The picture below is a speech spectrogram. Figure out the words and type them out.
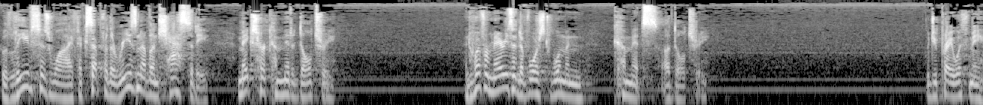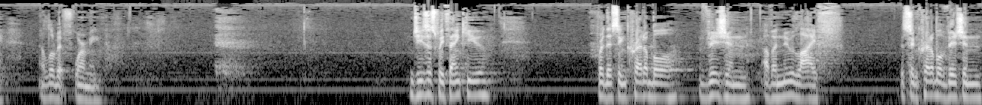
who leaves his wife, except for the reason of unchastity, makes her commit adultery. And whoever marries a divorced woman commits adultery. Would you pray with me a little bit for me? Jesus, we thank you for this incredible vision of a new life, this incredible vision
